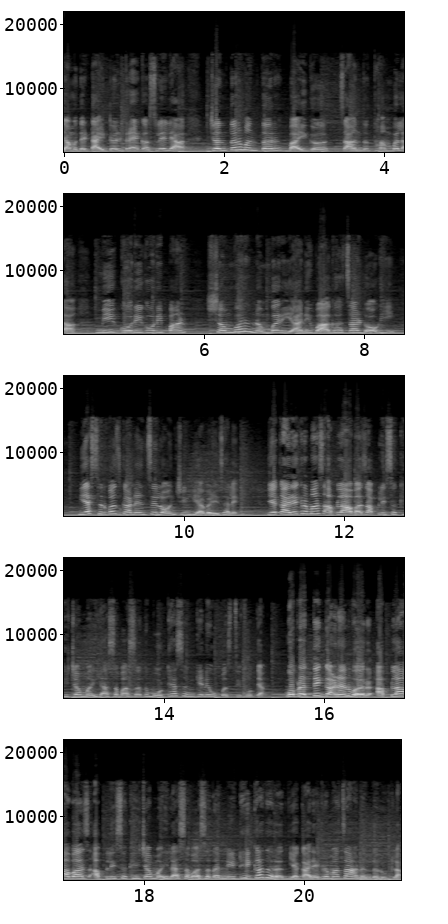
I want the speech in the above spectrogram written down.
ज्यामध्ये टायटल ट्रॅक असलेल्या जंतर मंतर बाईग चांद थांबला मी गोरी गोरी पान शंभर नंबरी आणि वाघाचा डॉगी या सर्वच गाण्यांचे लॉन्चिंग यावेळी झाले. या कार्यक्रमास आपला आवाज आपली सखीच्या महिला सभासद मोठ्या संख्येने उपस्थित होत्या व प्रत्येक गाण्यांवर आपला आवाज आपली सखीच्या महिला सभासदांनी ठेका धरत या कार्यक्रमाचा आनंद लुटला.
